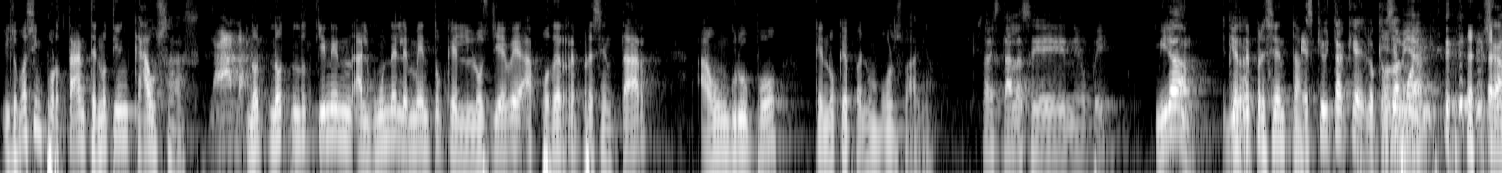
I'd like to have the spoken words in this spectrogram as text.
Y lo más importante, no tienen causas. Nada. No, no, no tienen algún elemento que los lleve a poder representar a un grupo que no quepa en un Volkswagen. O sea, está la CNOP. Mira, ¿qué representa? Es que ahorita que lo que dice o sea,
